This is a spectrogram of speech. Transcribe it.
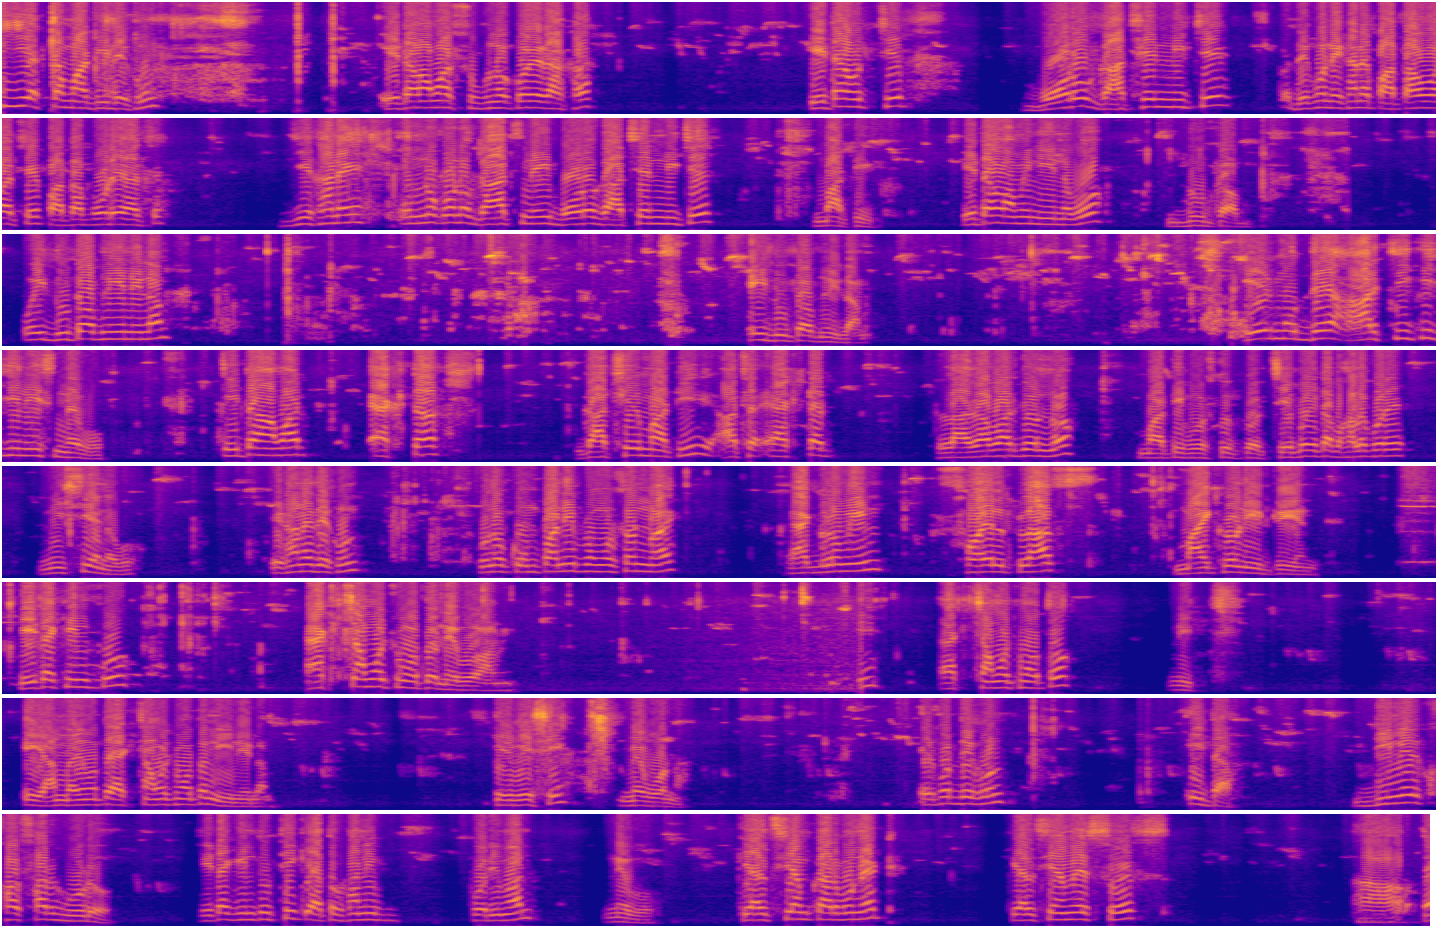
এই একটা মাটি দেখুন এটাও আমার শুকনো করে রাখা। এটা হচ্ছে বড় গাছের নিচে, দেখুন এখানে পাতাও আছে, পাতা পড়ে আছে, যেখানে অন্য কোনো গাছ নেই, বড় গাছের নিচে মাটি। এটাও আমি নিয়ে নেব দু টব। ওই দু টব নিয়ে নিলাম। এই দু টব নিলাম। এর মধ্যে আর কি কি জিনিস নেব? এটা আমার একটা গাছের মাটি আচ্ছা একটা লাগাবার জন্য মাটি প্রস্তুত করছি। এবার এটা ভালো করে মিশিয়ে নেব। এখানে দেখুন, কোনো কোম্পানি প্রমোশন নয়। অ্যাগ্রোমিন সয়েল প্লাস মাইক্রোনিউট্রিয়েন্ট এটা কিন্তু এক চামচ মতো নেব আমি। এক চামচ মতো নিচ্ছি। এই আন্দাজ মতো এক চামচ মতো নিয়ে নিলাম। এর বেশি নেব না। এরপর দেখুন, এটা। ডিমের খসার গুঁড়ো। এটা কিন্তু ঠিক এতখানি পরিমাণ নেব। ক্যালসিয়াম কার্বোনেট, ক্যালসিয়ামের সোর্স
